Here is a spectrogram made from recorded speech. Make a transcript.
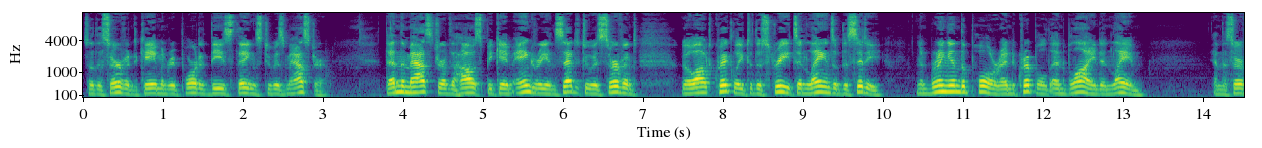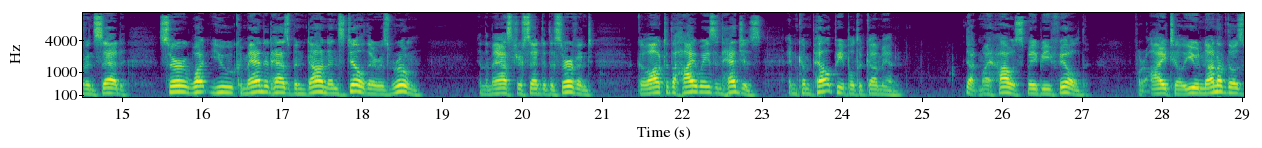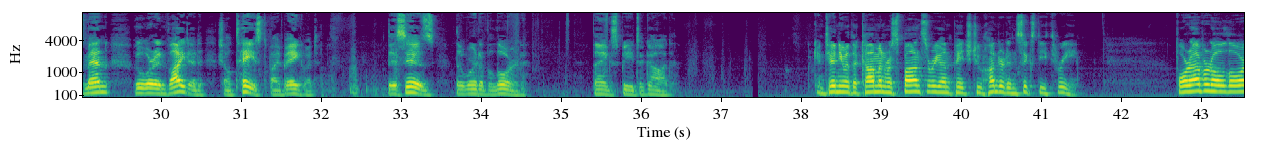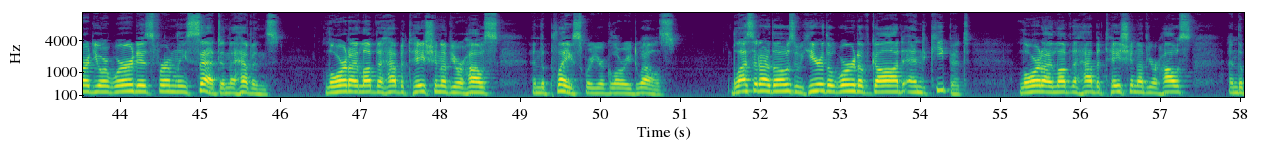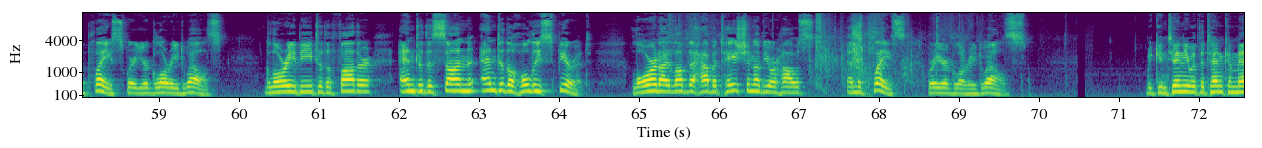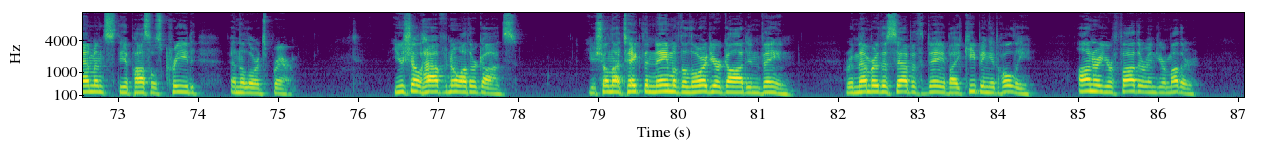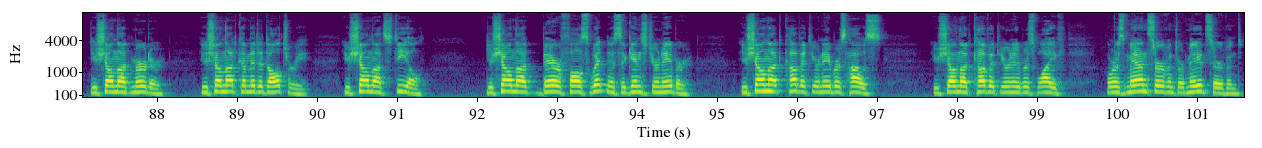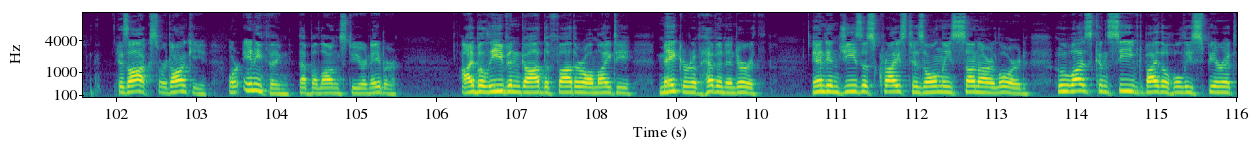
So the servant came and reported these things to his master. Then the master of the house became angry and said to his servant, Go out quickly to the streets and lanes of the city, and bring in the poor, and crippled, and blind, and lame. And the servant said, Sir, what you commanded has been done, and still there is room. And the master said to the servant, Go out to the highways and hedges, and compel people to come in, that my house may be filled. For I tell you, none of those men who were invited shall taste my banquet. This is the word of the Lord. Thanks be to God. Continue with the common responsory on page 263. Forever, O Lord, your word is firmly set in the heavens. Lord, I love the habitation of your house and the place where your glory dwells. Blessed are those who hear the word of God and keep it. Lord, I love the habitation of your house and the place where your glory dwells. Glory be to the Father, and to the Son, and to the Holy Spirit. Lord, I love the habitation of your house and the place where your glory dwells. We continue with the Ten Commandments, the Apostles' Creed, and the Lord's Prayer. You shall have no other gods. You shall not take the name of the Lord your God in vain. Remember the Sabbath day by keeping it holy. Honor your father and your mother. You shall not murder. You shall not commit adultery. You shall not steal. You shall not bear false witness against your neighbor. You shall not covet your neighbor's house. You shall not covet your neighbor's wife, or his manservant or maidservant, his ox or donkey, or anything that belongs to your neighbor. I believe in God the Father Almighty, maker of heaven and earth, and in Jesus Christ, his only Son, our Lord, who was conceived by the Holy Spirit,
